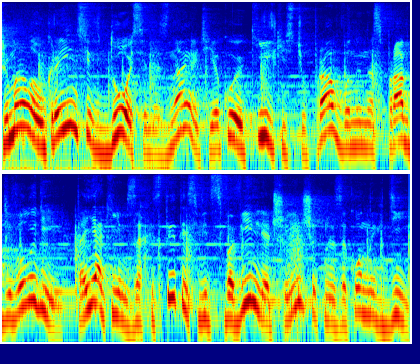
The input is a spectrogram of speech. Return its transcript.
Чимало українців досі не знають, якою кількістю прав вони насправді володіють, та як їм захиститись від свавілля чи інших незаконних дій.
